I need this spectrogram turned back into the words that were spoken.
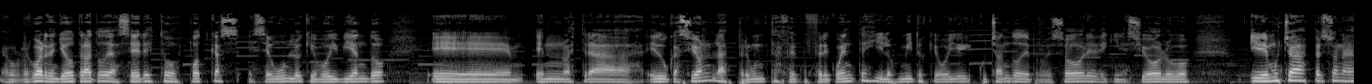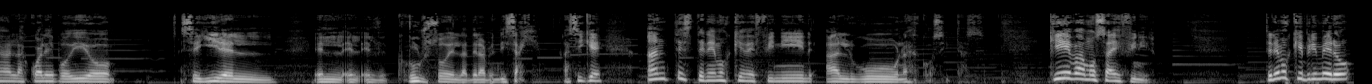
Recuerden, yo trato de hacer estos podcasts según lo que voy viendo eh, en nuestra educación, las preguntas fre frecuentes y los mitos que voy escuchando de profesores, de kinesiólogos y de muchas personas a las cuales he podido seguir el, el, curso del aprendizaje. Así que antes tenemos que definir algunas cositas. ¿Qué vamos a definir? Tenemos que primero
